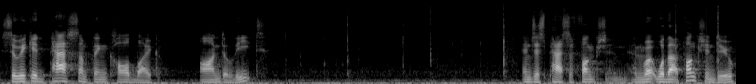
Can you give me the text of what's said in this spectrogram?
So we could pass something called like on delete and just pass a function. And what will that function do?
